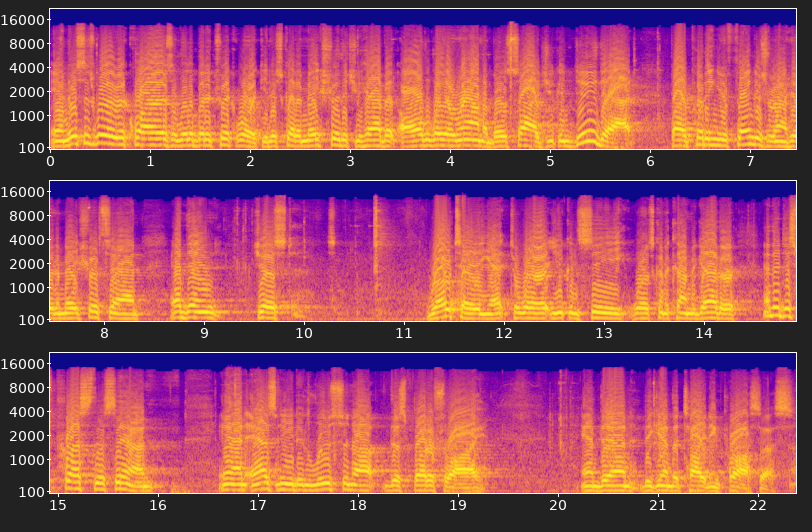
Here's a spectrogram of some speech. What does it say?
and this is where it requires a little bit of trick work. You just got to make sure that you have it all the way around on both sides. You can do that by putting your fingers around here to make sure it's in, and then just rotating it to where you can see where it's going to come together, and then just press this in, and as needed, loosen up this butterfly, and then begin the tightening process.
